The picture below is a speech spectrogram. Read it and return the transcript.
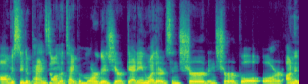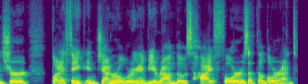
Obviously, depends on the type of mortgage you're getting, whether it's insured, insurable, or uninsured. But I think in general, we're going to be around those high fours at the lower end.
